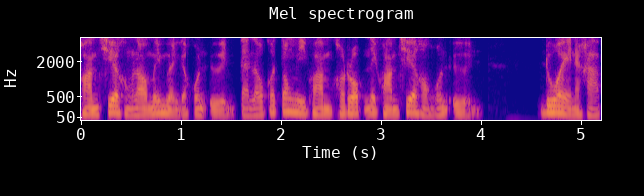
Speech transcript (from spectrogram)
ความเชื่อของเราไม่เหมือนกับคนอื่น แต่เราก็ต้องมีความเคารพในความเชื่อของคนอื่นด้วยนะครับ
